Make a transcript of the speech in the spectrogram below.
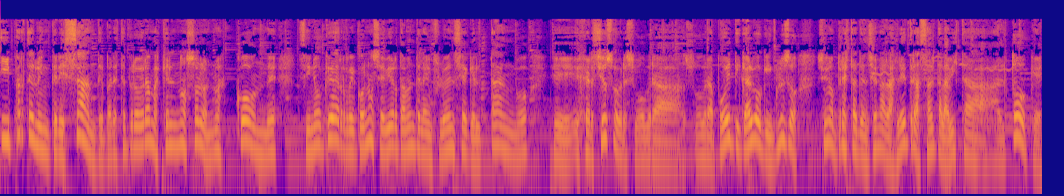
y parte de lo interesante para este programa es que él no solo no esconde, sino que reconoce abiertamente la influencia que el tango eh, ejerció sobre su obra, su obra poética, algo que incluso si uno presta atención a las letras salta la vista al toque.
